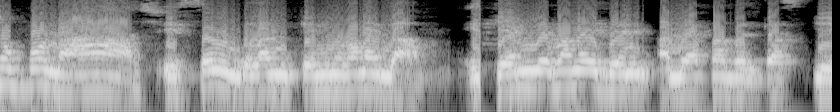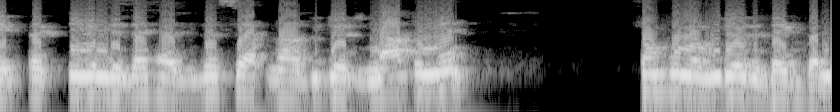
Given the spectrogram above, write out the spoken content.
সর্বনাশ এই ছবিগুলো আমি কেমনে বানাইলাম? এই কেমনে বানাইবেন? আমি আপনাদের কাছে প্র্যাকটিক্যালি দেখাই দিতেছি, আপনারা ভিডিওটি না টেনে সম্পূর্ণ ভিডিওটি দেখবেন।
